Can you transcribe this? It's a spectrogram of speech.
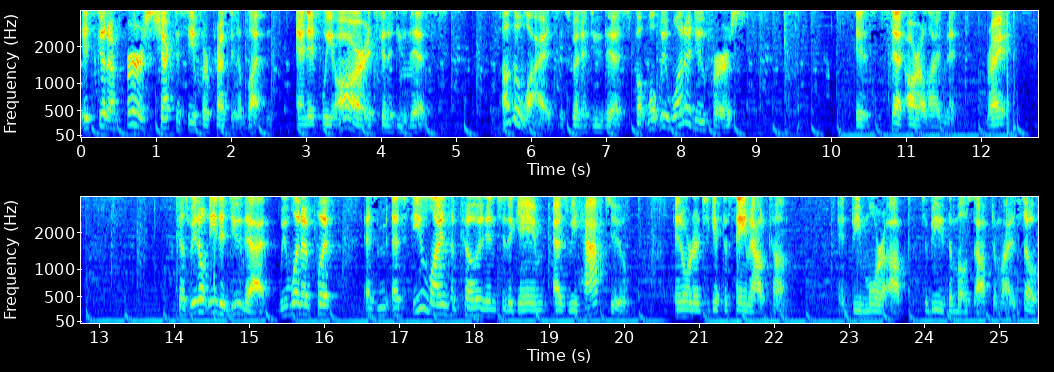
It's going to first check to see if we're pressing a button. And if we are, it's going to do this. Otherwise, it's going to do this. But what we want to do first is set our alignment, right? Because we don't need to do that. We want to put as, as few lines of code into the game as we have to in order to get the same outcome and be more up to be the most optimized. So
